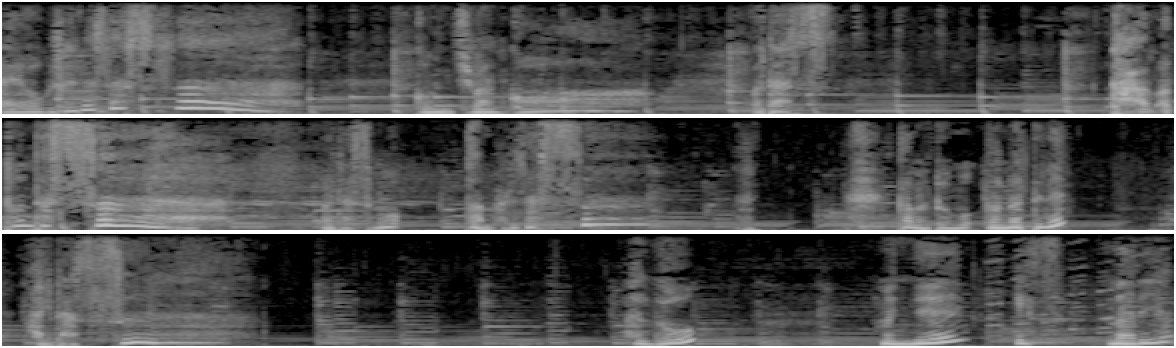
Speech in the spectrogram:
おはようござい。ますす。こんにちはんこ。わたす。かまとんだっす。わたすも頑張るだっす。かまとんも頑張ってね。はい。だっす。Hello? My name is Maria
